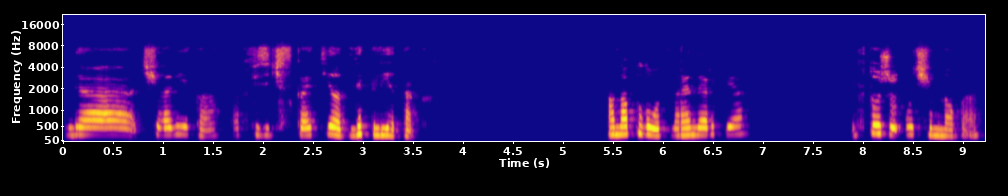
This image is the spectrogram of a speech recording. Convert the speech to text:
для человека, как физическое тело, для клеток. Она плотная энергия. Их тоже очень много.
